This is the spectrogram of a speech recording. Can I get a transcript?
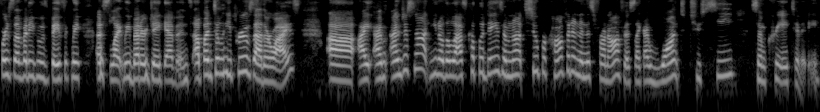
for somebody who's basically a slightly better Jake Evans up until he proves otherwise. Uh, I, I'm, I'm just not, you know, the last couple of days, I'm not super confident in this front office. Like, I want to see some creativity.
